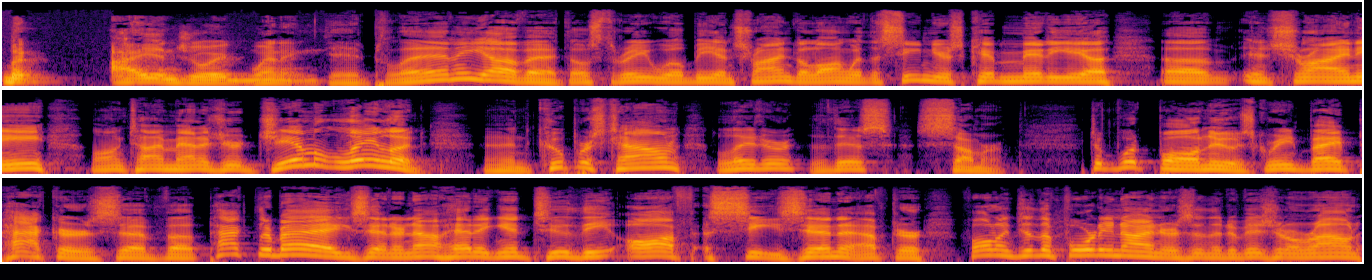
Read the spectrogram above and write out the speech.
but I enjoyed winning. Did plenty of it. Those three will be enshrined along with the seniors committee uh, uh, enshrinee, longtime manager Jim Leyland, and Cooperstown later this summer. To football news, Green Bay Packers have uh, packed their bags and are now heading into the off season after falling to the 49ers in the divisional round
